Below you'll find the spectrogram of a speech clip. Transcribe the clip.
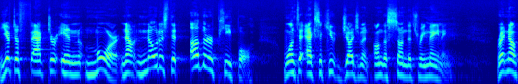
You have to factor in more. Now, notice that other people want to execute judgment on the son that's remaining. Right now,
